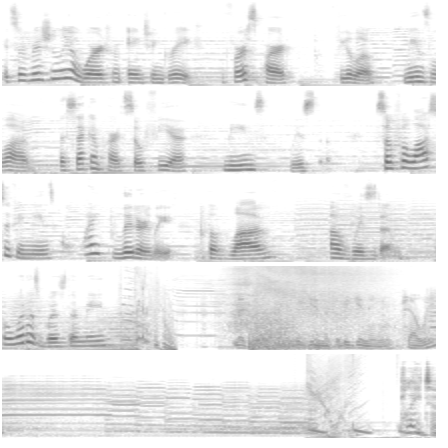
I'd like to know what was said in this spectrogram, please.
It's originally a word from ancient Greek. The first part, philo, means love. The second part, sophia, means wisdom. So philosophy means quite literally the love of wisdom. But what does wisdom mean? Let's begin at the beginning, shall we? Plato.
